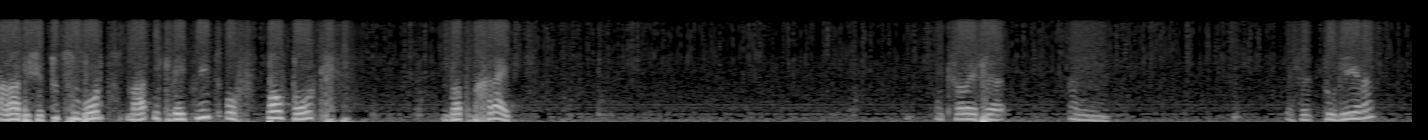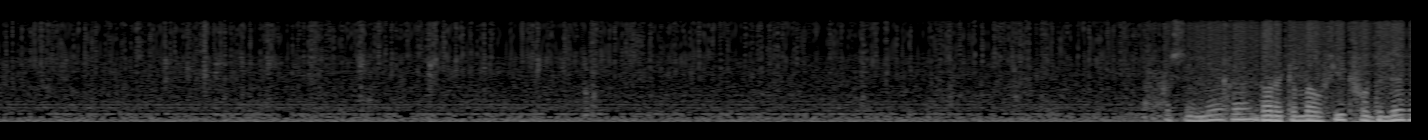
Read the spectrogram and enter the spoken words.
Arabische toetsenbord, maar ik weet niet of Paltalk dat begrijpt. Ik zal even, um, even proberen. Barakallahu fiek voor de les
